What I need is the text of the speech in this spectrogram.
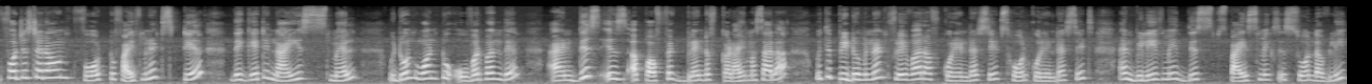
for just around 4 to 5 minutes till they get a nice smell. We don't want to overburn them and this is a perfect blend of kadai masala with a predominant flavor of coriander seeds, whole coriander seeds and believe me this spice mix is so lovely.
